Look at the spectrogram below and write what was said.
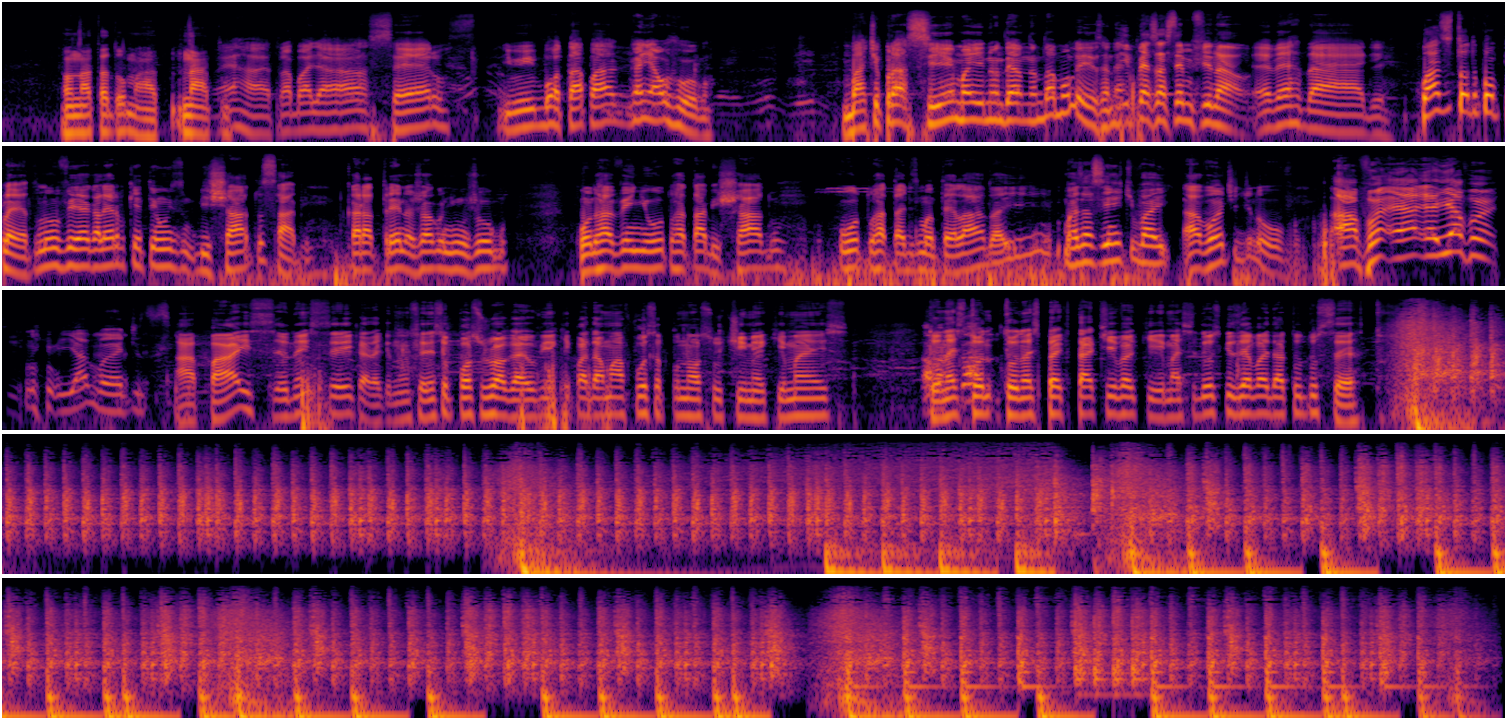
É um natador nato. É errar, é trabalhar sério e me botar para ganhar o jogo. Bate para cima e não dá, não dá moleza, né? E pra essa semifinal. É verdade. Quase todo completo. Não vê a galera porque tem uns bichados, sabe? O cara treina, joga em um jogo. Quando já vem outro, já tá bichado, o outro já tá desmantelado, aí. Mas assim a gente vai. Avante de novo. Avan é, é e avante. e avante. Rapaz, eu nem sei, cara. Não sei nem se eu posso jogar. Eu vim aqui para dar uma força pro nosso time aqui, mas. Tô na, tô, tô na expectativa aqui, mas se Deus quiser vai dar tudo certo.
